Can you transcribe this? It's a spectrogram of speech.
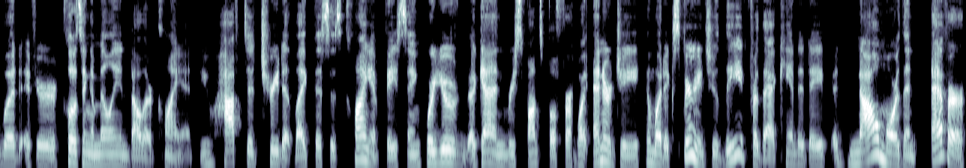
would if you're closing a million dollar client. You have to treat it like this is client facing, where you're again responsible for what energy and what experience you leave for that candidate eh, now more than ever.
